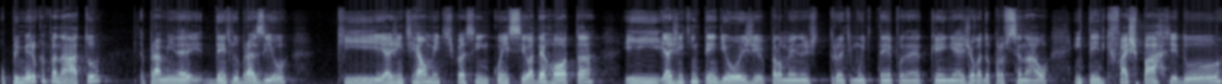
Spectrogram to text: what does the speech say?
o primeiro campeonato, para mim, né, dentro do Brasil, que a gente realmente, tipo assim, conheceu a derrota e a gente entende hoje, pelo menos durante muito tempo, né, quem é jogador profissional entende que faz parte do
